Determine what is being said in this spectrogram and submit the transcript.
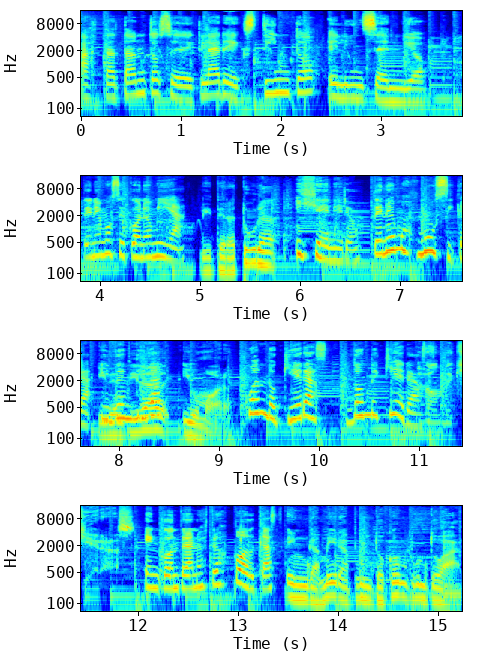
hasta tanto se declare extinto el incendio. Tenemos economía, Literatura, y género. Tenemos música, identidad, identidad. y humor. Cuando quieras, donde quieras. Donde quieras. Encontra nuestros podcasts En gamera.com.ar.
